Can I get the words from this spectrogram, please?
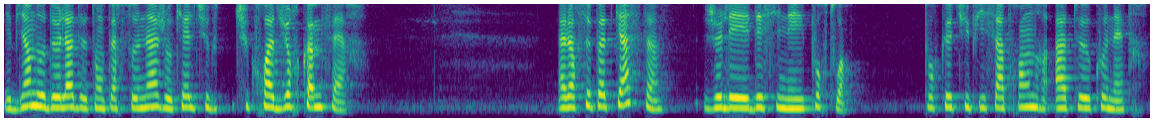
et bien au-delà de ton personnage auquel tu crois dur comme fer. Alors ce podcast, je l'ai dessiné pour toi, pour que tu puisses apprendre à te connaître,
